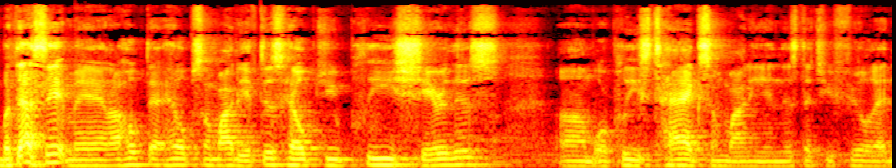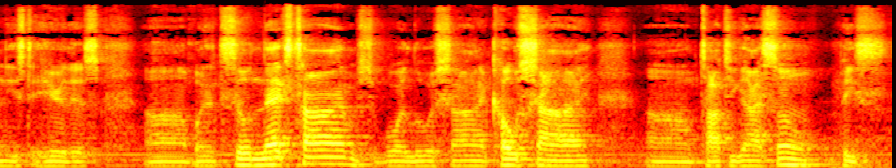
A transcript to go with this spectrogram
but that's it, man. I hope that helps somebody. If this helped you, please share this. Um, or please tag somebody in this that you feel that needs to hear this. Uh, but until next time, it's your boy Lewis Shine, Coach Shine. Um, talk to you guys soon. Peace.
